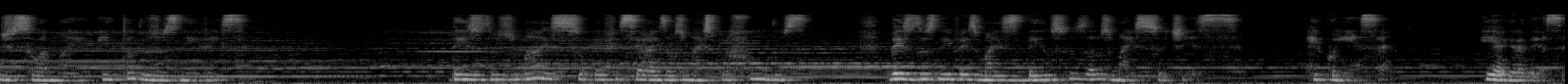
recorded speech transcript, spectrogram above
de sua mãe em todos os níveis, desde os mais superficiais aos mais profundos desde os níveis mais densos aos mais sutis. Reconheça e agradeça.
